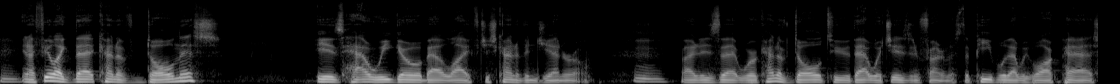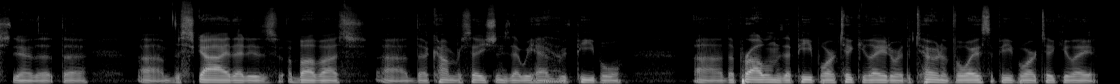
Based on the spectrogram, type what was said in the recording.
And I feel like that kind of dullness is how we go about life, just kind of in general right? Is that we're kind of dull to that which is in front of us, the people that we walk past, you know, the the um, the sky that is above us, uh, the conversations that we have Yeah. with people, uh, the problems that people articulate, or the tone of voice that people articulate.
